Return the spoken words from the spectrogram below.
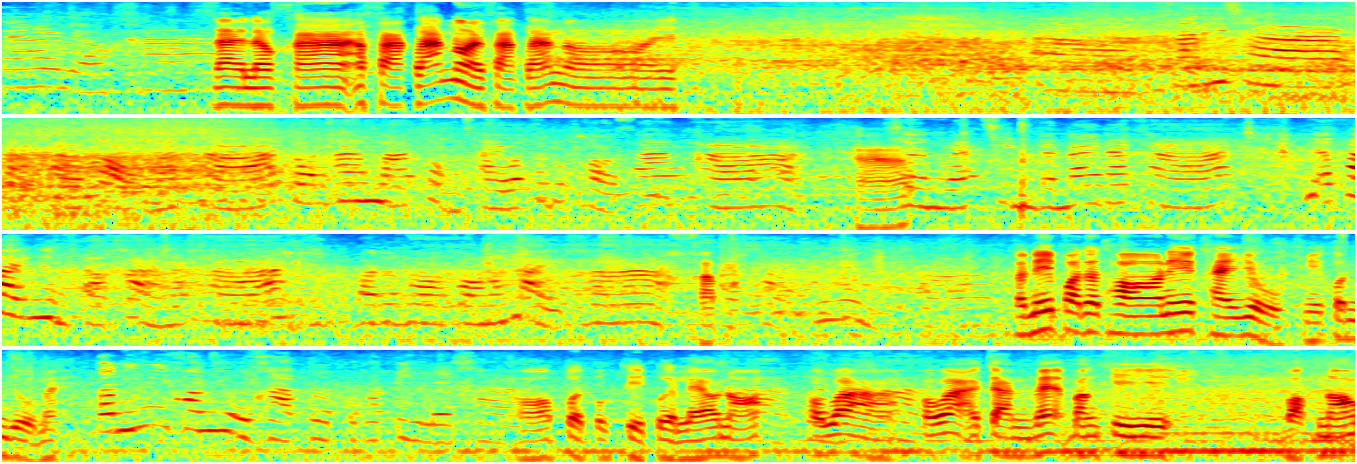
ได้แล้วค่ะ ได้แล้วค่ะอะฝากร้านหน่อยฝากร้านหน่อยอ่านาริชาสาขาสองนะคะตรงข้ามร้านสมชายวัสดุก่อสร้างค่ะครับเชิญแวะชิมกันได้นะคะ และฝากอีกหนึ่งสาขานะคะปตทคลองน้ำไหลค่ะครับสาขาที่หนึ่งค่ะตอนนี้ปตทนี่ใครอยู่มีคนอยู่ไหมตอนนี้มีคนอยู่ค่ะ เปิดปกติเลยค่ะอ๋อเปิดปกติเปิดแล้วเนาะค่ะเพราะว่าค่ะเพราะว่าอาจารย์แวะบางทีบอกน้อง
